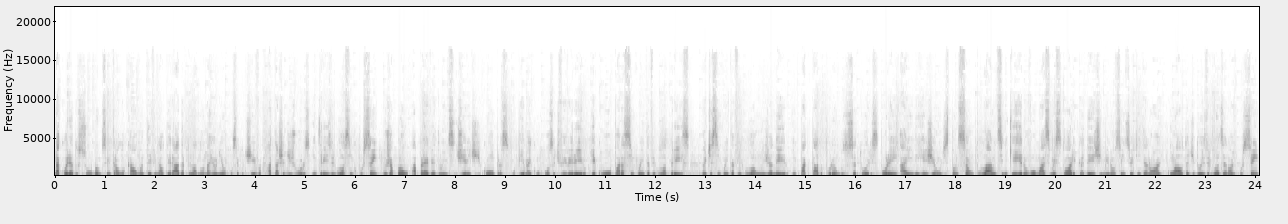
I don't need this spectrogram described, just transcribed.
Na Coreia do Sul, o Banco Central local manteve inalterada pela nona reunião consecutiva a taxa de juros em 3,5%. No Japão, a prévia do índice de gerente de compras, o PMI composto de fevereiro, recuou para 50,3 ante 50,1 em janeiro, impactado por ambos os setores, porém ainda em região de expansão. Por lá, o índice Nikkei renovou máxima histórica desde 1989, com alta de 2,19%.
